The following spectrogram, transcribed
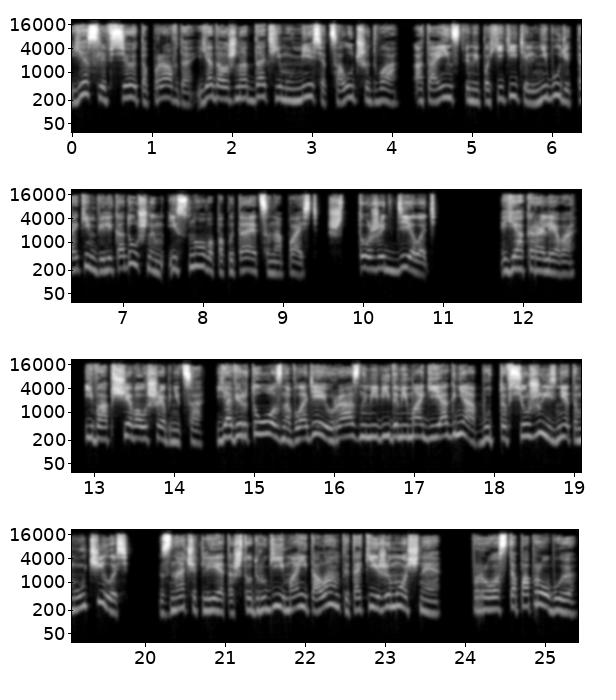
Если все это правда, я должна дать ему месяц, а лучше два, а таинственный похититель не будет таким великодушным и снова попытается напасть. Что же делать? Я королева и вообще волшебница. Я виртуозно владею разными видами магии огня, будто всю жизнь этому училась. Значит ли это, что другие мои таланты такие же мощные? Просто попробую,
